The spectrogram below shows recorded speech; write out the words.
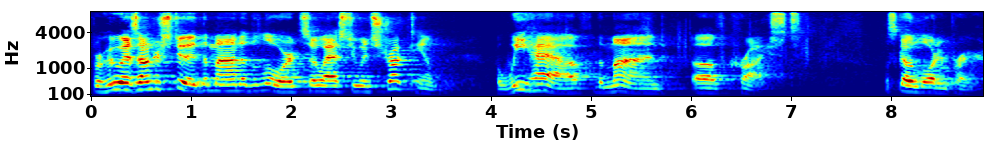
For who has understood the mind of the Lord so as to instruct him? But we have the mind of Christ. Let's go, Lord, in prayer.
